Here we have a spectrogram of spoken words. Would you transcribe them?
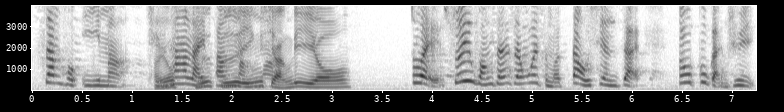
上后一嘛，请他来帮忙影响力哦。对，所以黄珊珊为什么到现在都不敢去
